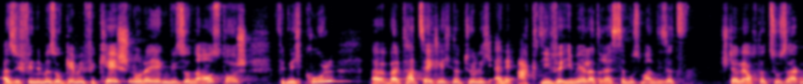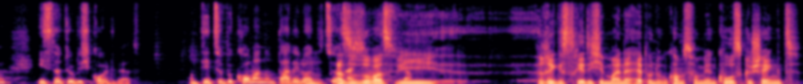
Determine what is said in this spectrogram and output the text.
Also ich finde immer so Gamification oder irgendwie so ein Austausch finde ich cool, äh, weil tatsächlich natürlich eine aktive E-Mail-Adresse, muss man an dieser Stelle auch dazu sagen, ist natürlich Gold wert. Und die zu bekommen und da die Leute hm. zu erreichen. Also sowas wie ja registriere dich in meiner App und du bekommst von mir einen Kurs geschenkt,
